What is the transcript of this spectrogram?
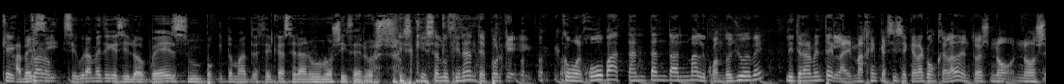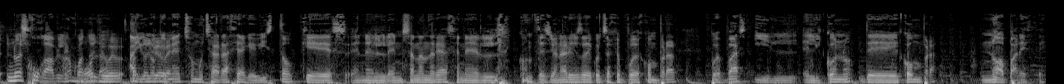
que A ver claro, si seguramente que si lo ves un poquito más de cerca serán unos y ceros. es que es alucinante porque como el juego va tan tan tan mal cuando llueve, literalmente la imagen casi se queda congelada, entonces no no, es- no es jugable Ah, cuando mola. llueve. Hay uno que me ha hecho mucha gracia que he visto, que es en el en San Andreas, en el concesionario de coches que puedes comprar, pues vas y el, el icono de compra no aparece.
